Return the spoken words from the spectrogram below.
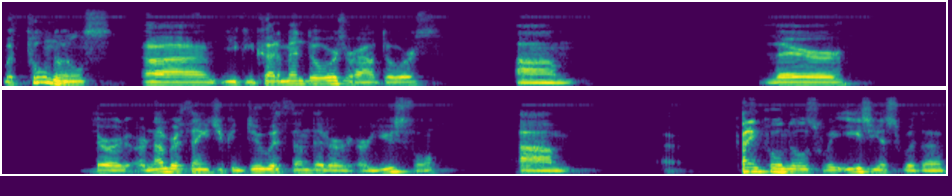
with pool noodles, uh, you can cut them indoors or outdoors. Um, there, there are, are, a number of things you can do with them that are, are useful. Um, uh, cutting pool noodles will be easiest with a,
